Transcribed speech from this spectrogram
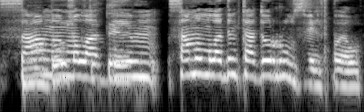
Самым Ну, молодым, самым молодым Теодор Рузвельт был.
